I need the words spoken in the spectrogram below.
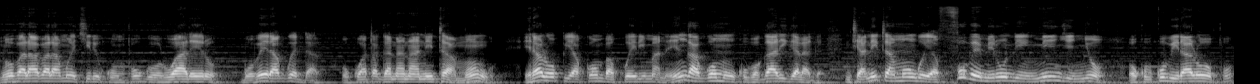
n'obalabalamu ekiri ku mpuuga olwaleero bw'obeera gwe ddala okwatagana na anita mongo era lop yakomba kwerima naye ng'ag'omunkubo gaali galaga nti anita mongo yafuba emirundi mingi nnyo okukubira loopu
